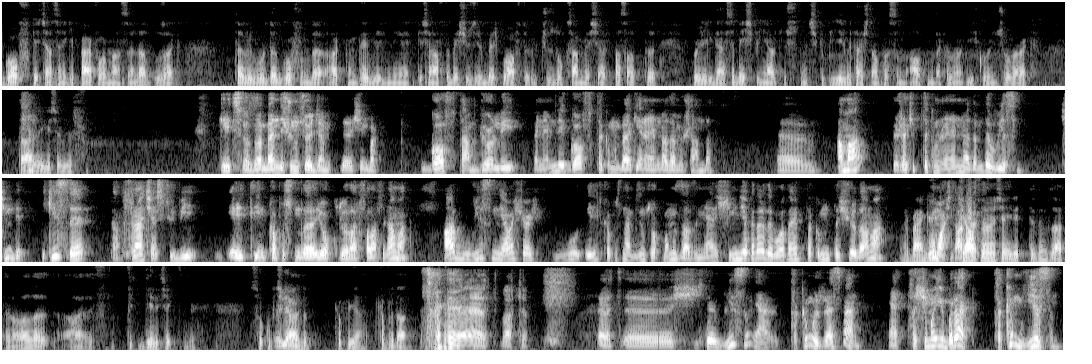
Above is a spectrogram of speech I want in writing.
Goff geçen seneki performanslarından uzak. Tabi burada Goff'un da hakkında hem diyelim yine geçen hafta 525 bu hafta 395 yard pas attı. Böyle giderse 5000 yard üstüne çıkıp 20 taştan pasın altında kalan ilk oyuncu olarak tarihe geçebilir. Geçsin o zaman. Ben de şunu söyleyeceğim. Ee, Şimdi bak. Goff tam Gurley önemli. Goff takımın belki en önemli adamı şu anda. Ee, ama rakip takımın önemli adamı da Wilson. Şimdi ikisi de tamam, franchise QB elitliğin kapısında yokluyorlar falan filan ama abi bu Wilson yavaş yavaş bu elit kapısından bizim sokmamız lazım. Yani şimdiye kadar da bu adam hep takımını taşıyordu ama Ben Bu maçta iki hafta hakikaten. önce elit dedim zaten ona da geri çektim. Sokup Öyle mi? çıkardım kapıya, kapıdan. evet zaten. Evet e, işte Wilson yani takımı resmen yani taşımayı bırak takım Wilson.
